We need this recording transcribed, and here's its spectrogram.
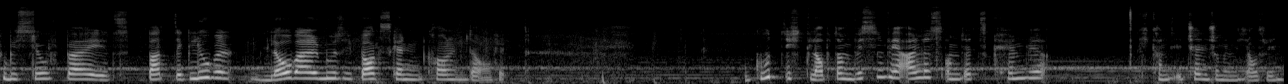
to be served by it. But the global, global music box can call him down. Okay. Gut, ich glaube, dann wissen wir alles und jetzt können wir. Ich kann die Challenge schon nicht auswählen.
